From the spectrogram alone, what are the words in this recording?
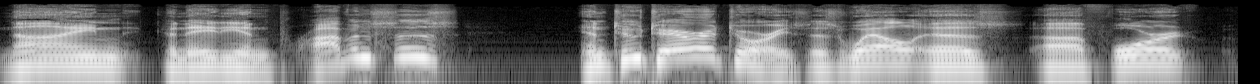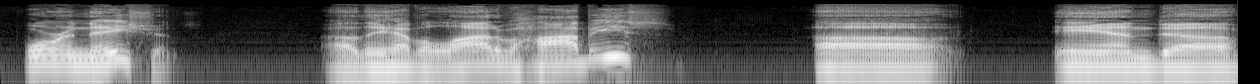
nine Canadian provinces, and two territories, as well as uh, four foreign nations. Uh, they have a lot of hobbies, uh, and uh,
